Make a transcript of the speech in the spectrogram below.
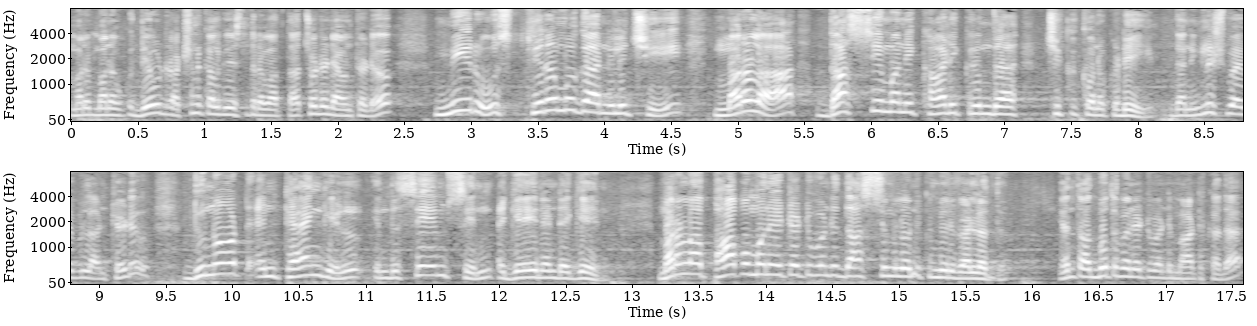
మరి మనకు దేవుడు రక్షణ కలిగేసిన తర్వాత చూడండి ఏమంటాడు? మీరు స్థిరముగా నిలిచి మరల దాస్యమని కాడి క్రింద చిక్కుకొనకుడి. దాని ఇంగ్లీష్ బైబిల్ అంటాడు do not entangle in the same sin again and again మరలా పాపం అనేటటువంటి దాస్యంలోనికి మీరు వెళ్ళొద్దు. ఎంత అద్భుతమైనటువంటి మాట కదా.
